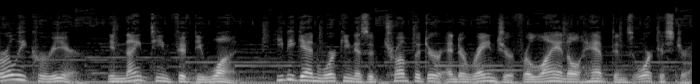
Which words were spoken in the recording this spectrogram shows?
Early career, in 1951, he began working as a trumpeter and arranger for Lionel Hampton's orchestra.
